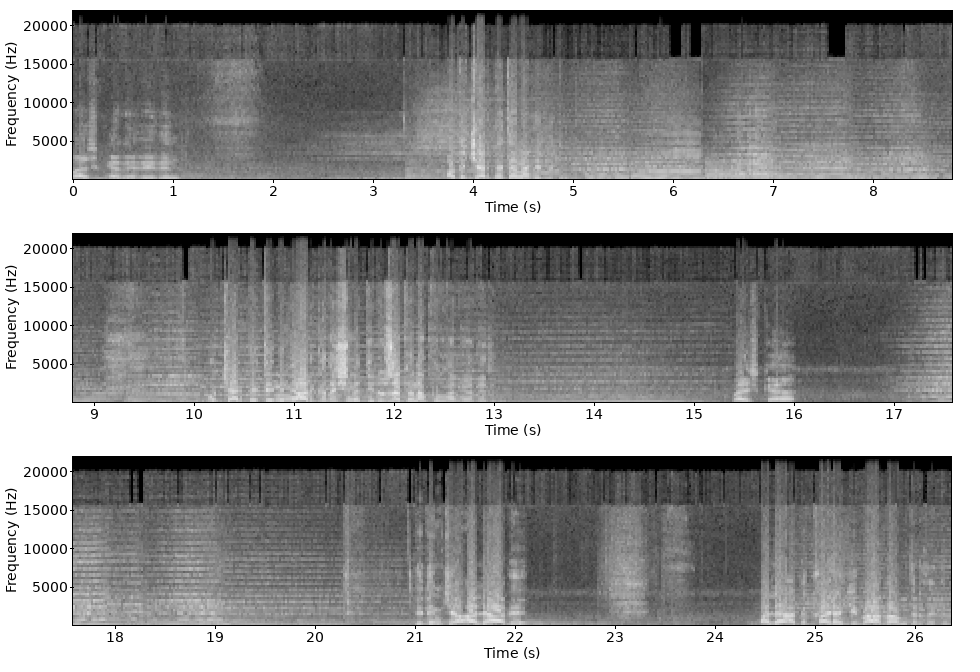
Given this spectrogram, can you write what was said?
Başka ne dedin? Adı Kerpeten Ali dedim. O kerpetenini arkadaşına dil uzatana kullanıyor dedim. Başka? Dedim ki Ali abi Ali abi kaya gibi adamdır dedim.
